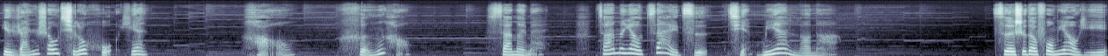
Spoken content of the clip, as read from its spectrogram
也燃烧起了火焰。好，很好，三妹妹，咱们要再次见面了呢。此时的傅妙仪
